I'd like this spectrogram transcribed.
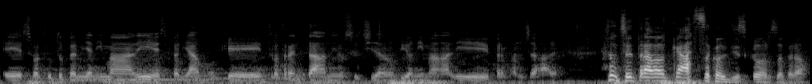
e soprattutto per gli animali e speriamo che entro 30 anni non si uccidano più animali per mangiare. Non c'entrava un cazzo col discorso, però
